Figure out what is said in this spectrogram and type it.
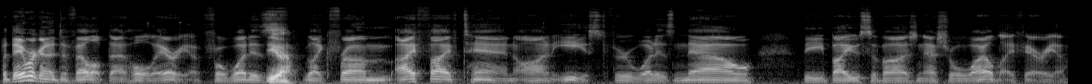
but they were going to develop that whole area for what is Yeah. like from I five ten on east through what is now the Bayou Sauvage National Wildlife Area.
